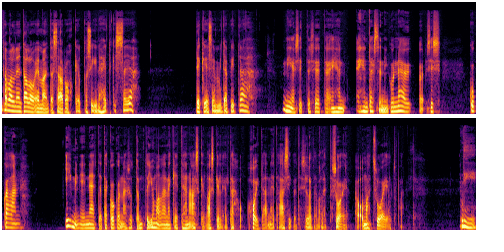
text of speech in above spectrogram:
Tavallinen talon emäntä saa rohkeutta siinä hetkessä ja tekee sen, mitä pitää. Niin ja sitten se, että eihän, eihän tässä niin kuin näy, siis kukaan ihminen ei näe tätä kokonaisuutta, mutta Jumala näkee, että hän askel askeleelta hoitaa näitä asioita sillä tavalla, että suoja, omat suojeltuvat. Niin.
